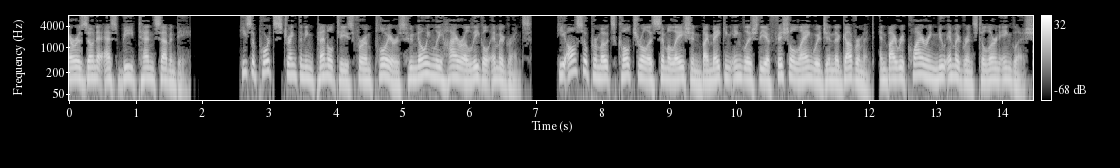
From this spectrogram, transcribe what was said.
Arizona SB 1070. He supports strengthening penalties for employers who knowingly hire illegal immigrants. He also promotes cultural assimilation by making English the official language in the government, and by requiring new immigrants to learn English.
